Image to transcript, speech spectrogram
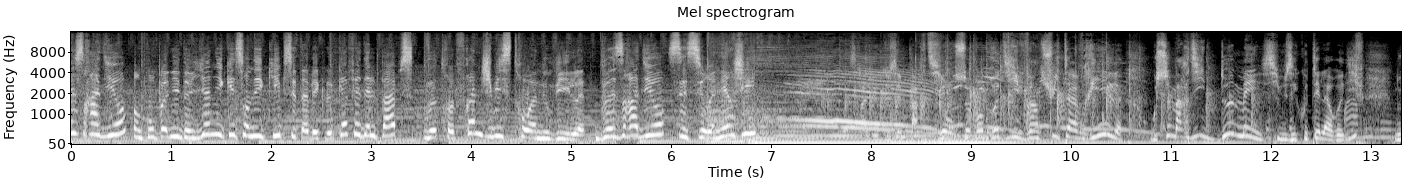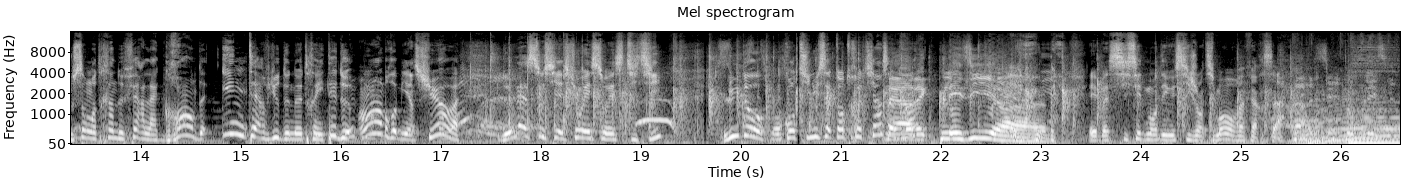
Buzz Radio, en compagnie de Yannick et son équipe, c'est avec le Café Del Paps, votre French Bistro à Nouville. Buzz Radio, c'est sur Énergie. Buzz Radio deuxième partie, en ce vendredi 28 avril ou ce mardi 2 mai, si vous écoutez la rediff, nous sommes en train de faire la grande interview de notre invité, de Ambre bien sûr, de l'association SOS Titi. Ludo, on continue cet entretien, ça Mais te va? avec plaisir. Eh ben si c'est demandé aussi gentiment, on va faire ça.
